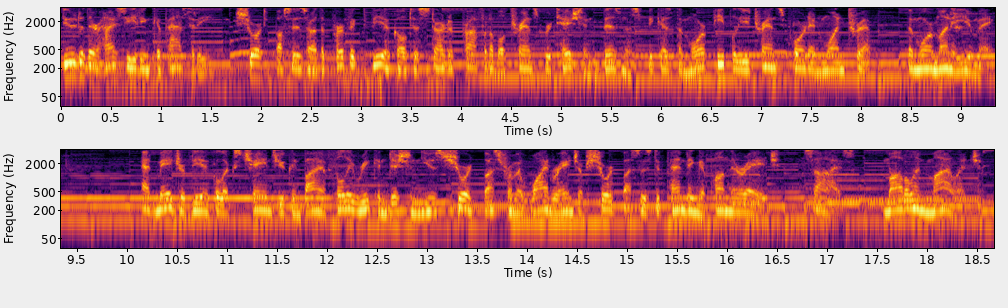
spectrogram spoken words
Due to their high seating capacity, short buses are the perfect vehicle to start a profitable transportation business because the more people you transport in one trip, the more money you make. At Major Vehicle Exchange you can buy a fully reconditioned used short bus from a wide range of short buses depending upon their age, size, model and mileage.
